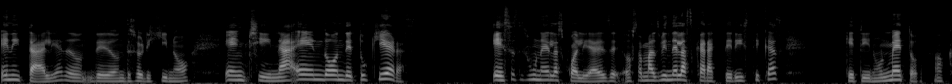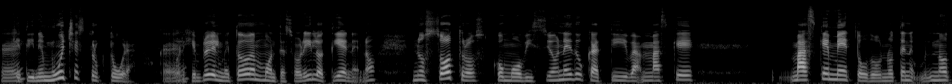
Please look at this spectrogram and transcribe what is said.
en Italia, de donde, de donde se originó, en China, en donde tú quieras. Esa es una de las cualidades, o sea, más bien de las características que tiene un método, que tiene mucha estructura. Por ejemplo, el método de Montessori lo tiene, ¿no? Nosotros, como visión educativa, más que, más que método, no, no,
